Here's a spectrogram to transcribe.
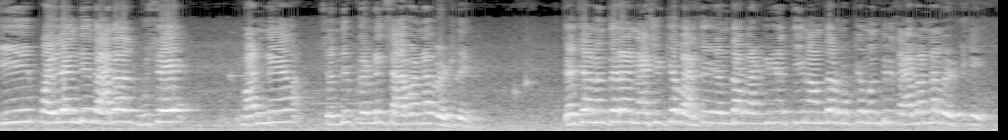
की पहिल्यांदा दादा भुसे मान्य संदीप कर्णिक साहेबांना भेटले. त्याच्यानंतर या नाशिकच्या भारतीय जनता पार्टीचे तीन आमदार मुख्यमंत्री साहेबांना भेटले.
